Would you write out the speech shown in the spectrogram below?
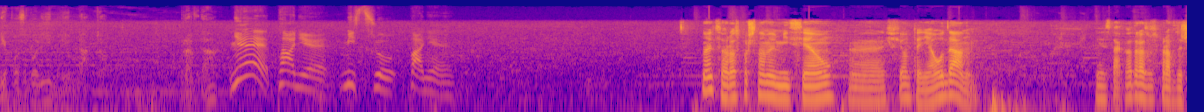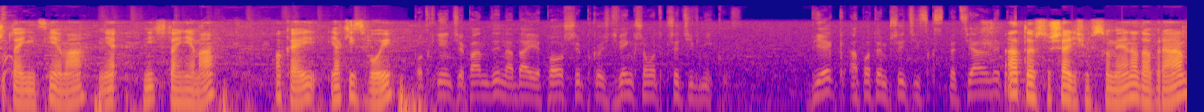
Nie pozwolimy im na to. Prawda? Nie, panie, mistrzu, panie. No i co, rozpoczynamy misję e, Świątynia Udan. Więc tak, od razu sprawdzę, czy tutaj nic nie ma. Nie, nic tutaj nie ma. Okej, jakiś zwój. Potknięcie pandy nadaje po szybkość większą od przeciwników. Bieg, a potem przycisk specjalny. A to już słyszeliśmy w sumie, no dobra.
